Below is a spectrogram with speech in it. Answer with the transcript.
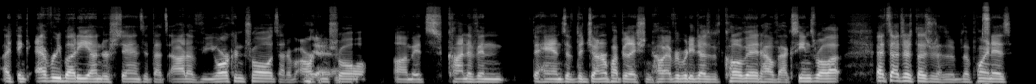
I think everybody understands that that's out of your control. It's out of our Yeah. control. Um, it's kind of in the hands of the general population, how everybody does with COVID, how vaccines roll out, etc. cetera, et cetera, et cetera. The point is,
